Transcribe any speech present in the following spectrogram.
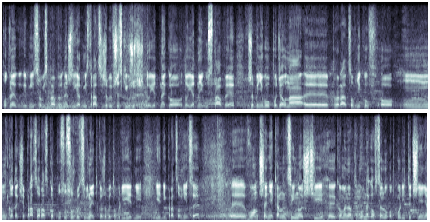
podległych ministrowi spraw wewnętrznych i administracji, żeby wszystkich wrzucić do, jednego, do jednej ustawy, żeby nie było podziału na pracowników o mm, kodeksie pracy oraz korpusu służby cywilnej, tylko żeby to byli jedni, jedni pracownicy. E, Włączenie kadencyjności e, komendanta głównego w celu odpolitycznienia.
